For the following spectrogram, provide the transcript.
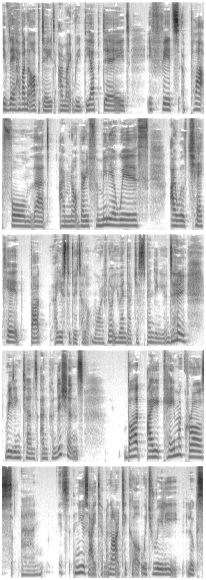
If they have an update, I might read the update. If it's a platform that I'm not very familiar with, I will check it, but I used to do it a lot more. If not, you end up just spending your day reading terms and conditions. But I came across an it's a news item, an article, which really looks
